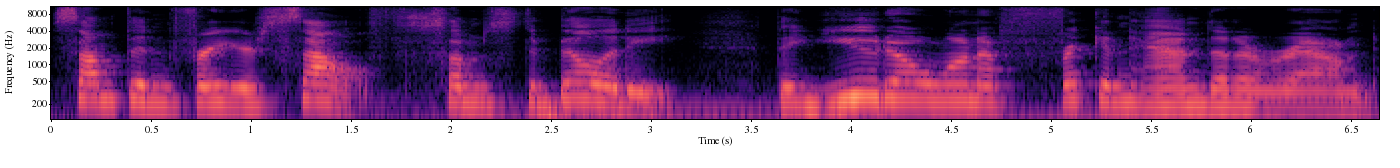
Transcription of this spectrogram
something for yourself, some stability, that you don't want to fricking hand it around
